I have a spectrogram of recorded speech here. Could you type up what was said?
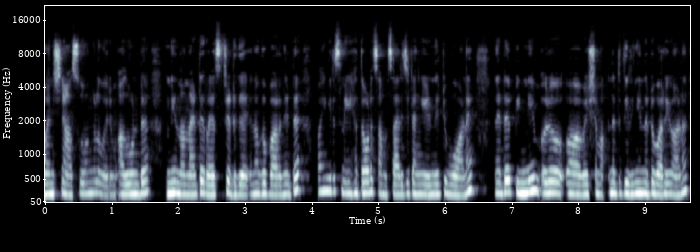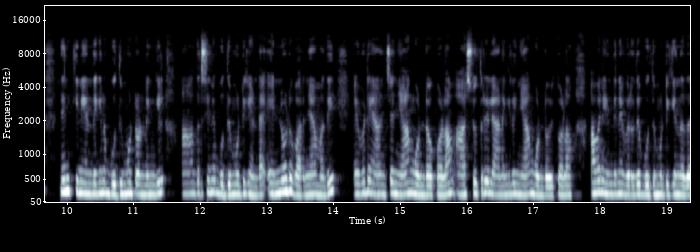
മനുഷ്യന് അസുഖങ്ങൾ വരും. അതുകൊണ്ട് നീ നന്നായിട്ട് റെസ്റ്റ് എടുക്കുക എന്നൊക്കെ പറഞ്ഞിട്ട് ഭയങ്കര സ്നേഹത്തോടെ സംസാരിച്ചിട്ട് അങ്ങ് എഴുന്നേറ്റ് പോവാണ്. എന്നിട്ട് പിന്നെയും ഒരു വിഷമം. എന്നിട്ട് തിരിഞ്ഞു നിന്നിട്ട് പറയുവാണ് നിനക്കിനി എന്തെങ്കിലും ബുദ്ധിമുട്ടുണ്ടെങ്കിൽ ആദർശിനെ ബുദ്ധിമുട്ടിക്കേണ്ട. എന്നോട് പറഞ്ഞാൽ മതി. എവിടെയാണെന്ന് വെച്ചാൽ ഞാൻ കൊണ്ടുപോയിക്കോളാം. ആശുപത്രിയിലാണെങ്കിലും ഞാൻ കൊണ്ടുപോയിക്കോളാം. അവൻ എന്തിനെ വെറുതെ ബുദ്ധിമുട്ടിക്കുന്നത്?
